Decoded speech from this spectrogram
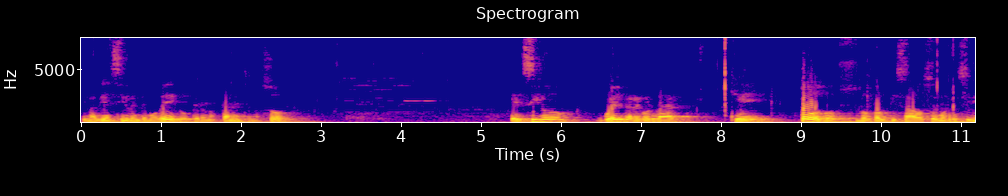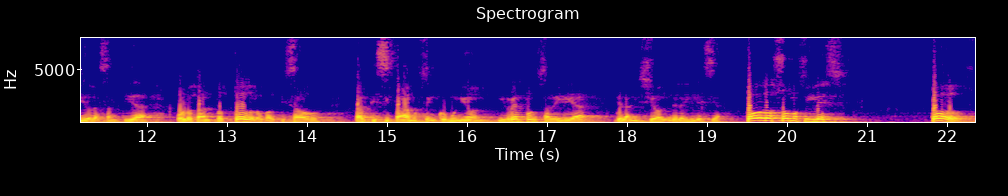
que más bien sirven de modelo, pero no están entre nosotros. El sínodo vuelve a recordar que todos los bautizados hemos recibido la santidad, por lo tanto todos los bautizados participamos en comunión y responsabilidad de la misión de la iglesia. Todos somos iglesia, todos.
